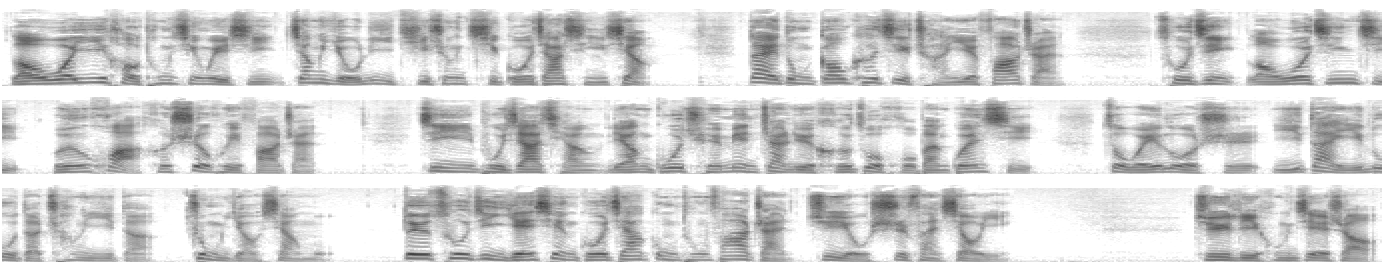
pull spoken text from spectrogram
老挝一号通信卫星将有力提升其国家形象，带动高科技产业发展，促进老挝经济、文化和社会发展，进一步加强两国全面战略合作伙伴关系。作为落实“一带一路”的倡议的重要项目，对促进沿线国家共同发展具有示范效应。据李红介绍。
